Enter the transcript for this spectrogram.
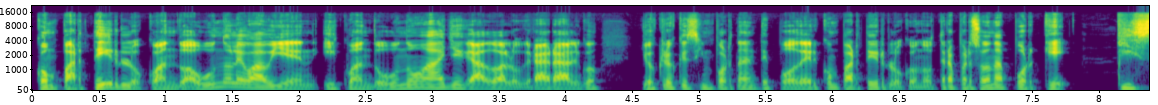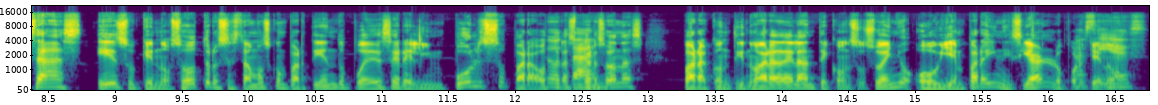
compartirlo. Cuando a uno le va bien y cuando uno ha llegado a lograr algo, yo creo que es importante poder compartirlo con otra persona porque quizás eso que nosotros estamos compartiendo puede ser el impulso para otras personas para continuar adelante con su sueño o bien para iniciarlo, ¿por qué así no? Es,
